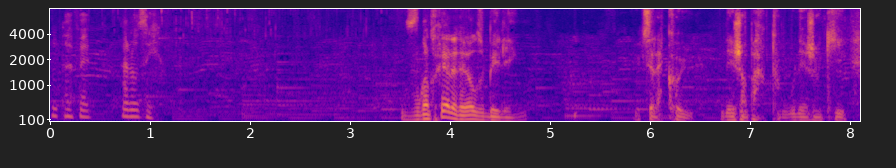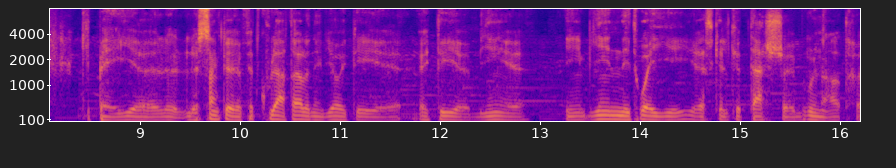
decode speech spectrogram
Tout à fait. Allons-y. Vous rentrez à l'intérieur du building. C'est la cohue. Des gens partout, des gens qui, qui payent. Euh, le, le sang que fait couler à terre, le Nelia, a été, euh, a été euh, bien, euh, bien, bien nettoyé. Il reste quelques taches euh, brunâtres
